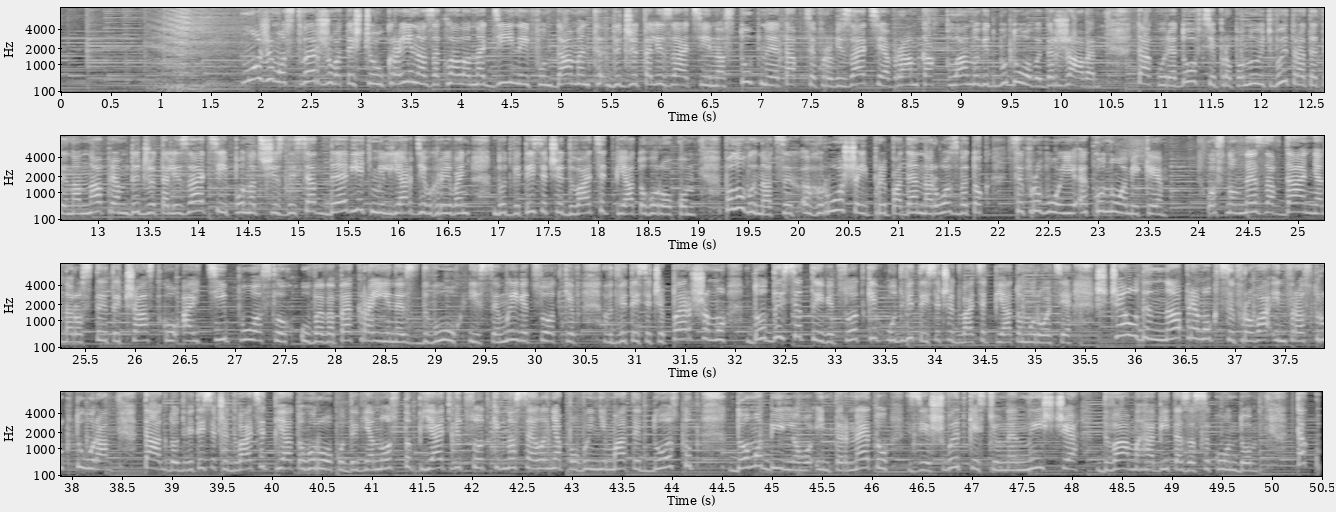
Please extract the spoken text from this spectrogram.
Можемо стверджувати, що Україна заклала надійний фундамент диджиталізації. Наступний етап цифровізація в рамках плану відбудови держави. Так, урядовці пропонують витратити на напрям диджиталізації понад 69 мільярдів гривень до 2025 року. Половина цих грошей припаде на розвиток цифрової економіки. Основне завдання наростити частку it послуг у ВВП країни з 2,7% в 2001 до 10% у 2025 році. Ще один напрямок цифрова інфраструктура. Так, до 2025 року 95% населення повинні мати доступ до мобільного інтернету зі швидкістю не нижче 2 мегабіта за секунду.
